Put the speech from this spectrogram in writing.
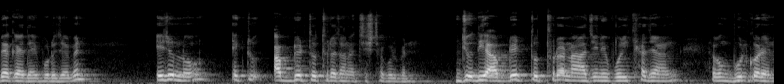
বেকায়দায় পড়ে যাবেন। এজন্য একটু আপডেট তথ্যটা জানার চেষ্টা করবেন। যদি আপডেট তথ্যটা না জেনে পরীক্ষা যান এবং ভুল করেন,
